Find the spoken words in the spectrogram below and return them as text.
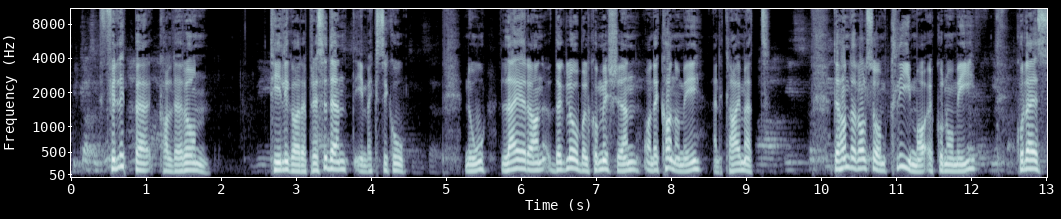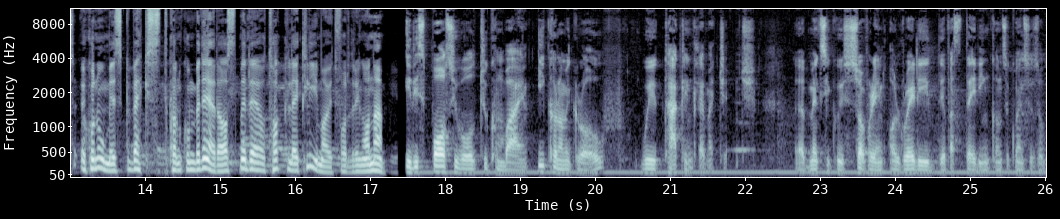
Because if we- Filipe Calderón, tidligere president i Mexico. Nå leder han The Global Commission on Economy and Climate. Det handler altså om klimaøkonomi, hvordan økonomisk vekst kan kombineres med det å takle klimautfordringene. It is possible to combine economic growth with tackling climate change. Uh, Mexico is suffering already devastating consequences of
